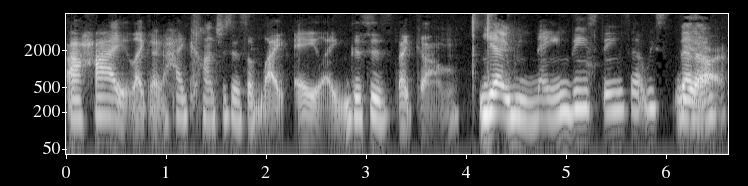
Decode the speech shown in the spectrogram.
a high like a high consciousness of like a like this is like um yeah we name these things that we that yeah. are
